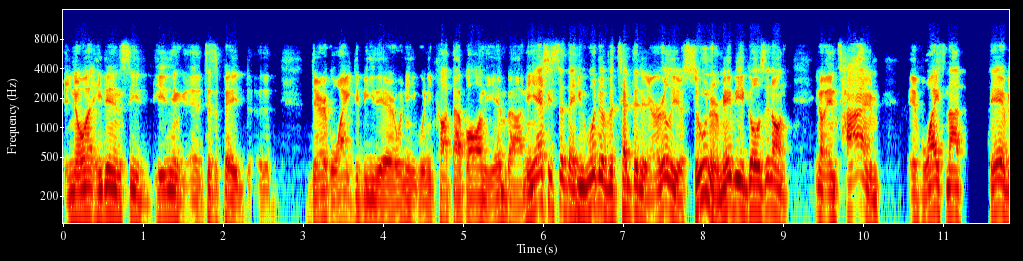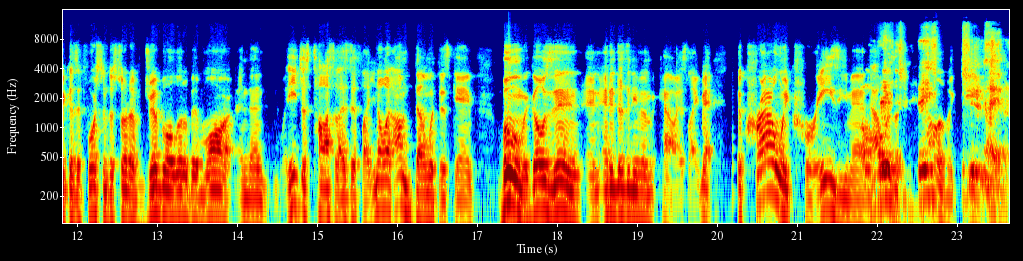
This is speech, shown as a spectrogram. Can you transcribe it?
You know what? He didn't see he didn't anticipate uh, Derrick White to be there when he when he caught that ball on the inbound. He actually said that he would have attempted it earlier, sooner. Maybe it goes in on, you know, in time if White's not there because it forced him to sort of dribble a little bit more and then he just tossed it as if like, you know what, I'm done with this game boom, it goes in and, and it doesn't even count. It's like, man, the crowd went crazy, man. Oh, that they, was a they hell of a game. Have.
